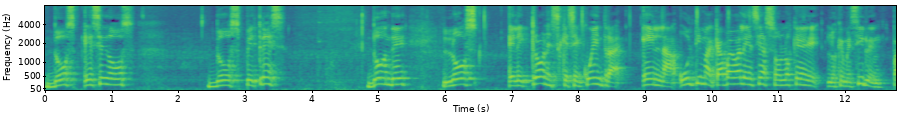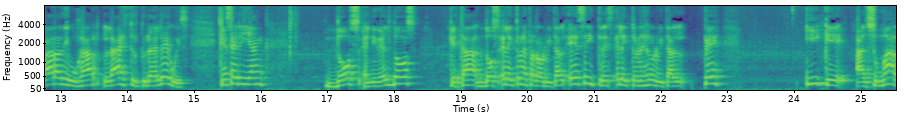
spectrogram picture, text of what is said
2s2, 2p3, donde los electrones que se encuentran en la última capa de valencia son los que, los que me sirven para dibujar la estructura de Lewis, que serían 2, el nivel 2, que está 2 electrones para el orbital S y 3 electrones en el orbital P. Y que al sumar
